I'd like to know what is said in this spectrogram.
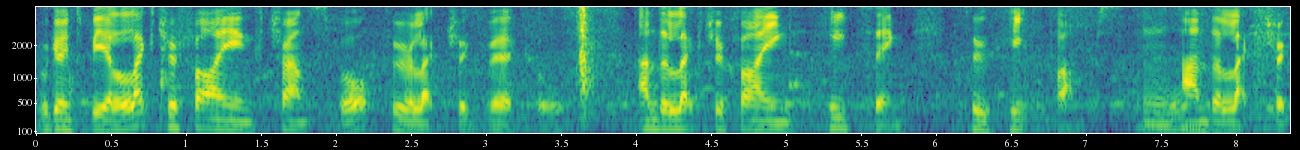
We're going to be electrifying transport through electric vehicles and electrifying heating through heat pumps mm-hmm. and electric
